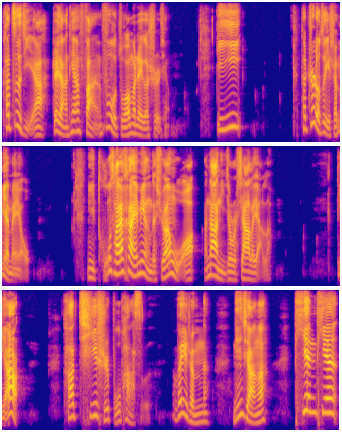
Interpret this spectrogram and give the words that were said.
他自己啊，这两天反复琢磨这个事情。第一，他知道自己什么也没有。你图财害命的选我，那你就是瞎了眼了。第二，他其实不怕死，为什么呢？您想啊，天天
